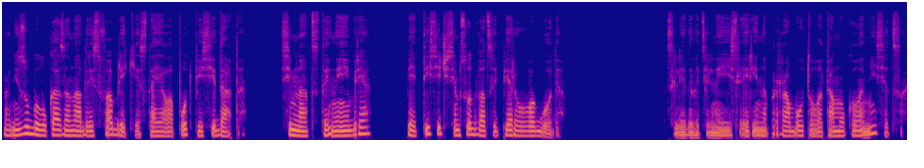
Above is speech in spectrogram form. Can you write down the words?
Внизу был указан адрес фабрики, стояла подпись и дата 17 ноября 5721 года. Следовательно, если Ирина проработала там около месяца,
